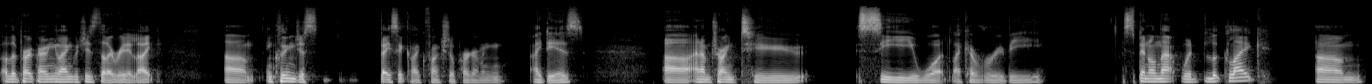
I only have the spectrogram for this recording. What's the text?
other programming languages that I really like um, including just basic like functional programming ideas. Uh, and I'm trying to see what like a Ruby spin on that would look like. Um,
